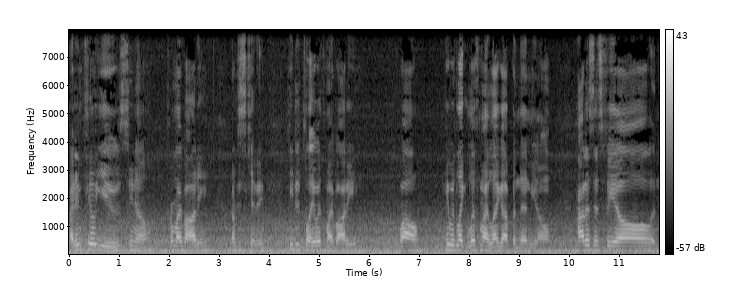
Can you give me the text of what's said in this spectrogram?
I didn't feel used, you know, for my body. I'm just kidding. He did play with my body. Well, he would like lift my leg up and then, you know, how does this feel? And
